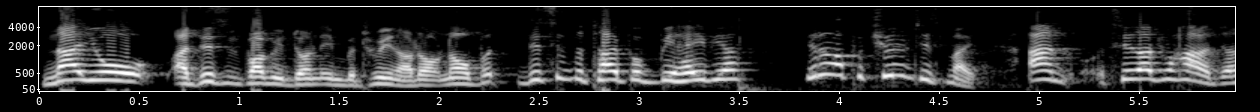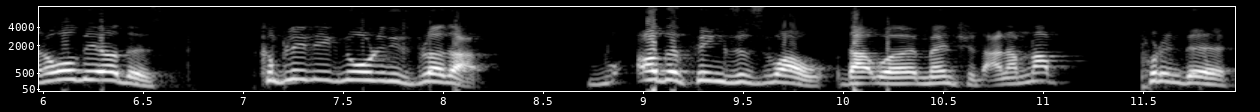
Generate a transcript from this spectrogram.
Now you're, uh, this is probably done in between, I don't know, but this is the type of behavior. You know, opportunities, mate. And Siraj Wahaj and all the others completely ignoring his brother other things as well that were mentioned. And I'm not putting the,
